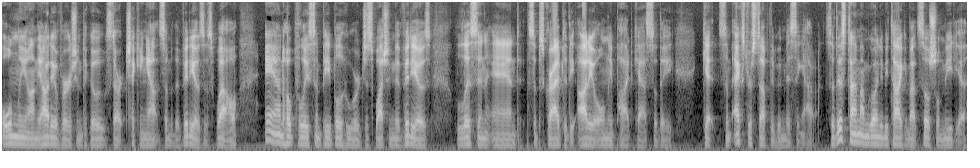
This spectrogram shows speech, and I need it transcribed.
only on the audio version to go start checking out some of the videos as well. And hopefully, some people who were just watching the videos listen and subscribe to the audio only podcast so they get some extra stuff they've been missing out on. So, this time I'm going to be talking about social media,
